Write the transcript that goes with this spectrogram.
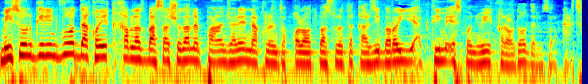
میسون گرینوود دقایق قبل از بسته شدن پنجره نقل و انتقالات به صورت قرضی برای یک تیم اسپانیایی قرارداد امضا کرد.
